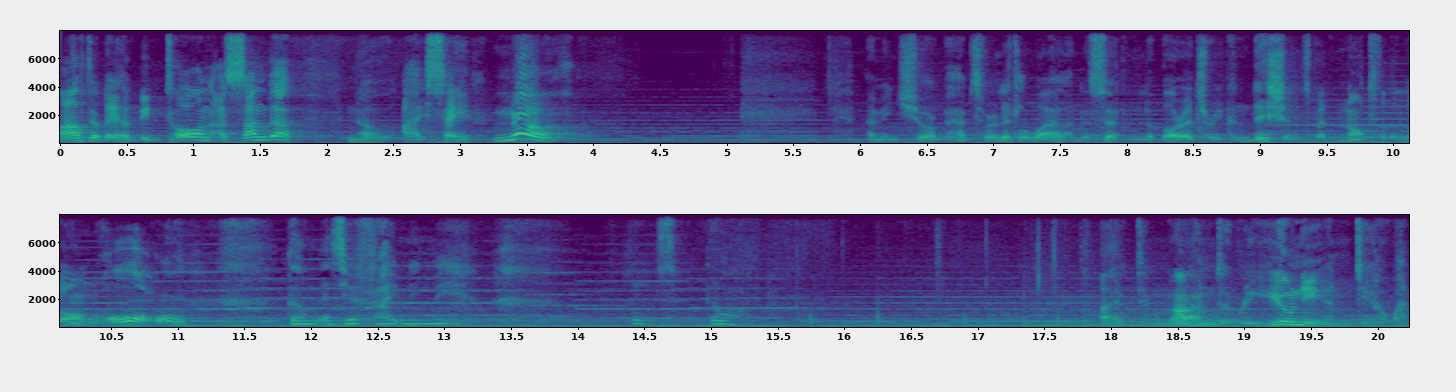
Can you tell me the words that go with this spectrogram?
after they have been torn asunder? No, I say no! I mean, sure, perhaps for a little while under certain laboratory conditions, but not for the long haul. Gomez, you're frightening me. Please, go on. I demand a reunion, dear one.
